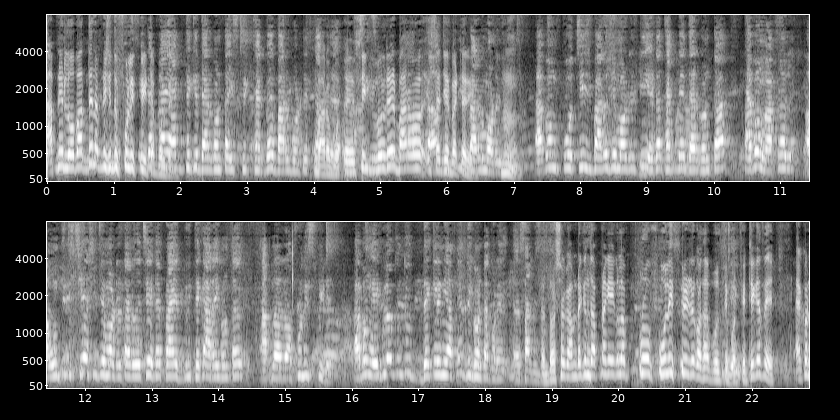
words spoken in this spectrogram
আপনি- লো বাদ দেন আপনি শুধু ফুল স্পিডটা বলবেন। এক থেকে দেড় ঘণ্টা স্পিড থাকবে বারো ভোল্টের 12 ভোল্ট, এ, six ভোল্টের 12 সাইজের ব্যাটারি। বারো মডেলটি এবং পঁচিশ বারো যে মডেলটি এটা থাকবে দেড় ঘণ্টা। এবং আপনার উনত্রিশ ছিয়াশি যে মডেলটা রয়েছে এটা প্রায় দুই থেকে আড়াই ঘণ্টা আপনার ফুল স্পিডে এবং এইগুলো কিন্তু দেখলেনি আপনি দুই ঘণ্টা করে সার্ভিস দর্শক আমরা কিন্তু আপনাকে এগুলো পুরো ফুল স্পিডের কথা বলতে বলছি ঠিক আছে? এখন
